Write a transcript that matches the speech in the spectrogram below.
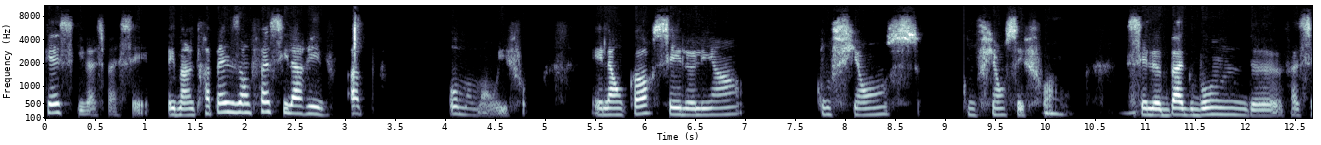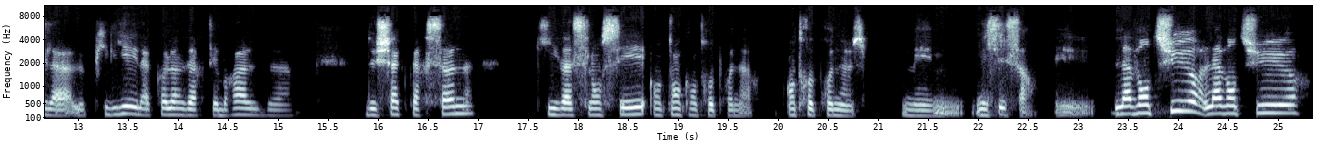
qu'est-ce qui va se passer? Et eh ben le trapèze en face, il arrive, hop, au moment où il faut. Et là encore, c'est le lien confiance, confiance et foi. Mmh. C'est le backbone de, enfin c'est le pilier, la colonne vertébrale de, de chaque personne qui va se lancer en tant qu'entrepreneur, entrepreneuse. Mais, mais c'est ça. Et l'aventure, l'aventure,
